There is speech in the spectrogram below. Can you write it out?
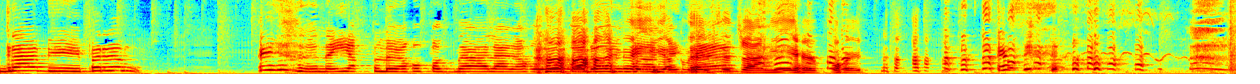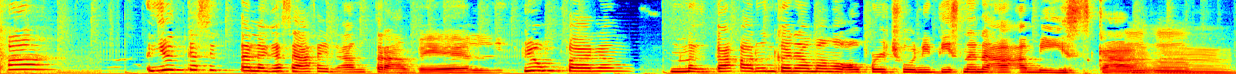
Grabe, parang ay, naiyak tuloy ako pag naalala ko yung ano yung mga Naiyak dahil sa. Changi Airport. Kasi, yun kasi talaga sa akin ang travel. Yung parang, nagkakaroon ka ng mga opportunities na naa-amaze ka. Mm.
